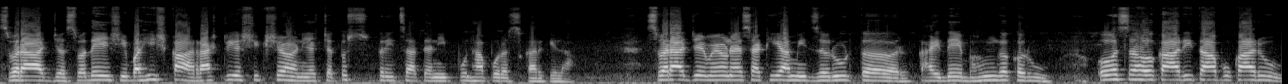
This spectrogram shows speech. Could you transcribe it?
स्वराज्य स्वदेशी बहिष्कार राष्ट्रीय शिक्षण या चतुसूत्रीचा त्यांनी पुन्हा पुरस्कार केला. स्वराज्य मिळवण्यासाठी आम्ही जरूर तर कायदे भंग करू असहकारिता पुकारू.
